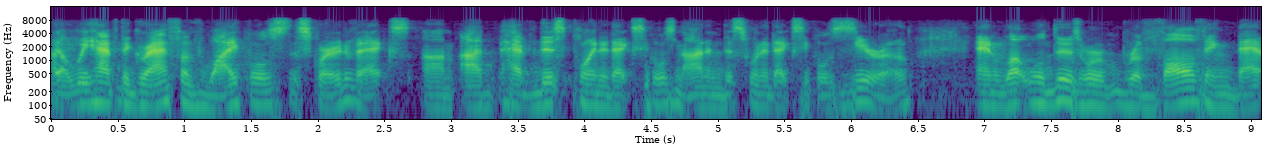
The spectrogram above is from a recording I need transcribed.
Uh, we have the graph of y equals the square root of x. Um, I have this point at x equals 9 and this one at x equals 0. And what we'll do is we're revolving that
